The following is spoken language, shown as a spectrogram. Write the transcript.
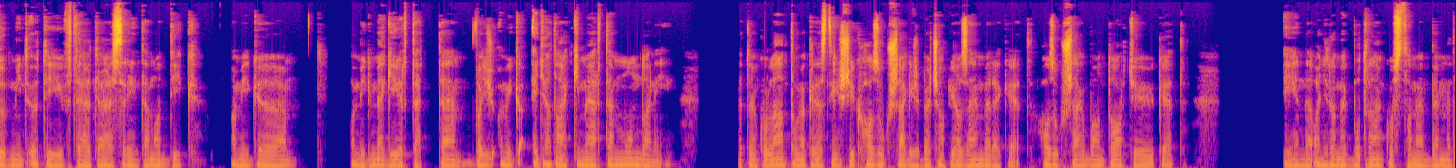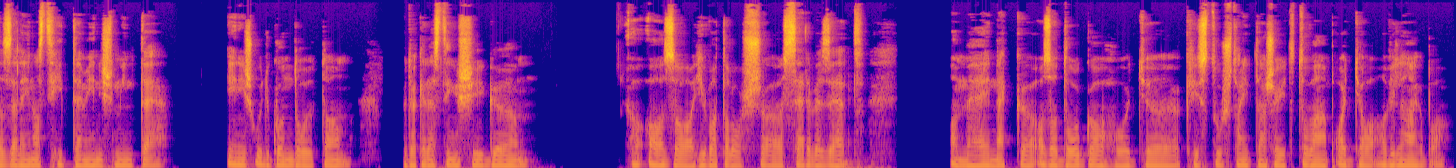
több mint öt év telt el szerintem addig, amíg, amíg megértettem, vagyis amíg egyáltalán kimertem mondani. Tehát amikor láttam, hogy a kereszténység hazugság is becsapja az embereket, hazugságban tartja őket, én annyira megbotránkoztam ebben, mert az elején azt hittem én is, mint te. Én is úgy gondoltam, hogy a kereszténység az a hivatalos szervezet, amelynek az a dolga, hogy Krisztus tanításait tovább adja a világba.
